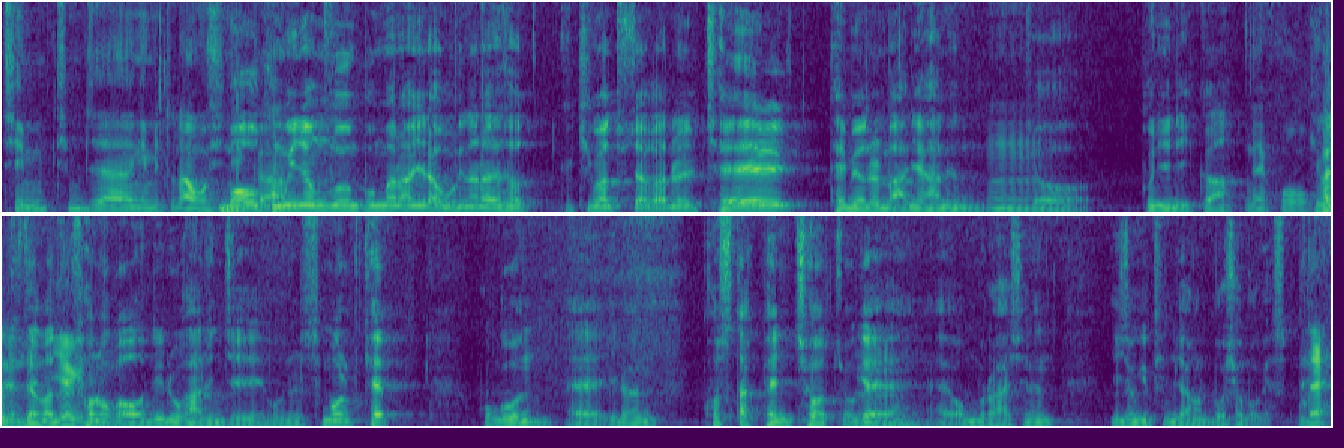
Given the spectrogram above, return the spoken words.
팀 팀장님이 또 나오시니까 뭐 국민연금뿐만 아니라 우리나라에서 그 기관 투자가를 제일 대면을 많이 하는 음. 저 분이니까 네, 그 기관 투자가들 선호가 어디로 가는지 오늘 small cap 혹은 에, 이런 코스닥 벤처 쪽에 음. 에, 업무를 하시는 이정기 팀장을 모셔보겠습니다. 네.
